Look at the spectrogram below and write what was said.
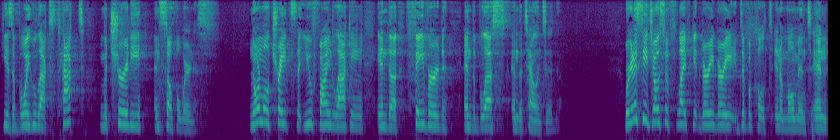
he is a boy who lacks tact, maturity, and self awareness. Normal traits that you find lacking in the favored and the blessed and the talented. We're going to see Joseph's life get very, very difficult in a moment. And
